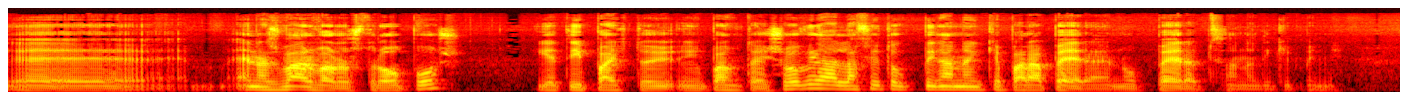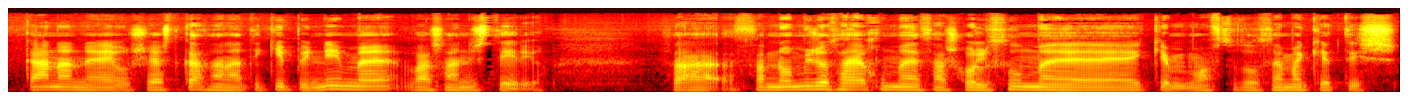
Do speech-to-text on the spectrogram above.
ε, ένας βάρβαρος τρόπος, γιατί υπάρχει το, υπάρχουν τα ισόβια, αλλά αυτοί το πήγανε και παραπέρα, ενώ πέρα από τη θανατική ποινή. Κάνανε ουσιαστικά θανατική ποινή με βασανιστήριο. Θα, θα νομίζω θα, έχουμε, θα ασχοληθούμε και με αυτό το θέμα και τις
